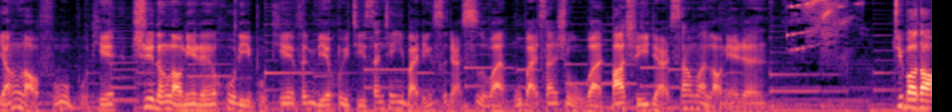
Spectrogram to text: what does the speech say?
养老服务补贴、失能老年人护理补贴分别惠及三千一百零四点四万、五百三十五万、八十一点三万老年人。据报道，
